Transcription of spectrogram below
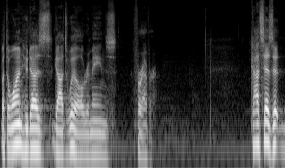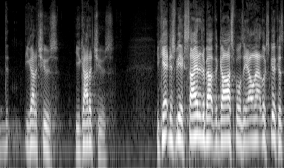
but the one who does God's will remains forever. God says that you got to choose. You got to choose. You can't just be excited about the gospel and say, oh, that looks good. Because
